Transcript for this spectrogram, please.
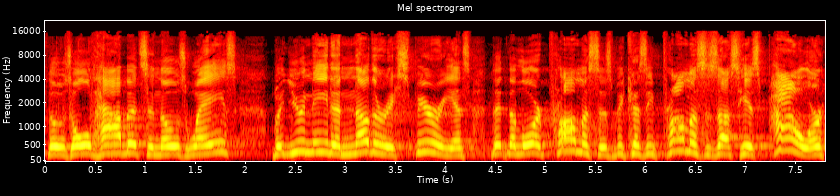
those old habits and those ways. But you need another experience that the Lord promises because He promises us His power.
